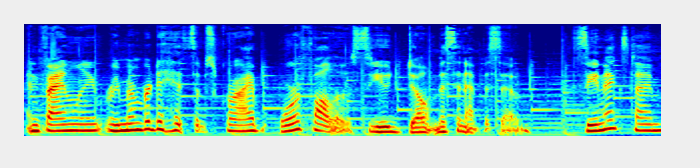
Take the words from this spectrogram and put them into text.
And finally, remember to hit subscribe or follow so you don't miss an episode. See you next time.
